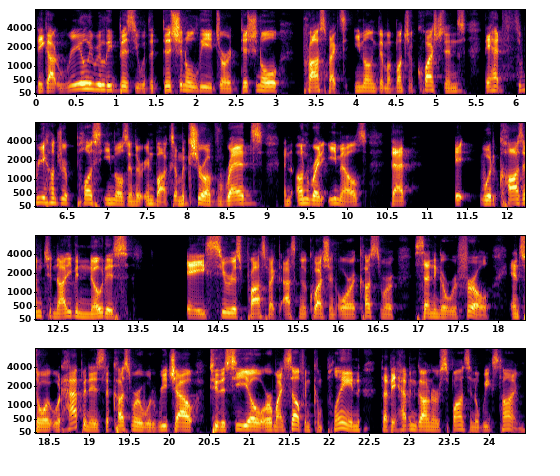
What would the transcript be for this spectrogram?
they got really, really busy with additional leads or additional prospects emailing them a bunch of questions, they had 300 plus emails in their inbox, a mixture of reds and unread emails that it would cause them to not even notice a serious prospect asking a question or a customer sending a referral. And so what would happen is the customer would reach out to the CEO or myself and complain that they haven't gotten a response in a week's time.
